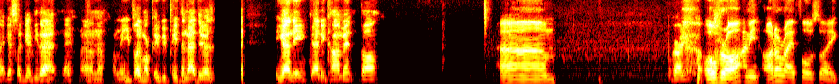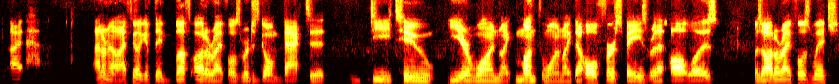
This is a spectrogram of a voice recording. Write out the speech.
I guess I'll give you that. I don't know. I mean, you play more PvP than I do. You got any got any comment, Paul, Um, regarding? overall, I mean, auto rifles like I I don't know. I feel like if they buff auto rifles, we're just going back to D two year one, like month one, like the whole first phase where that all it was was auto rifles, which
